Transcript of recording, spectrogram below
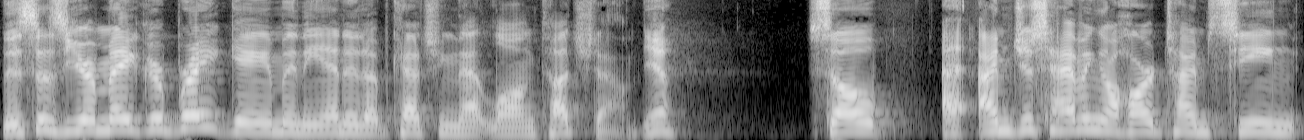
this is your make or break game. And he ended up catching that long touchdown. Yeah. So I- I'm just having a hard time seeing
